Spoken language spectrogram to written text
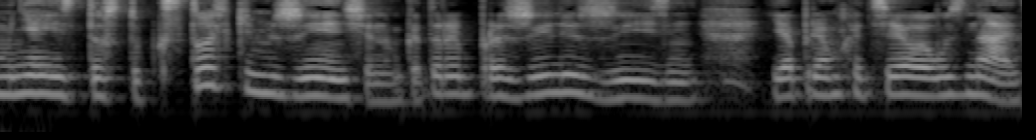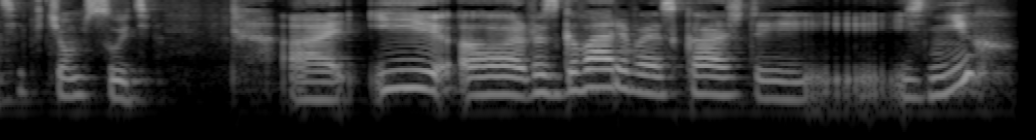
меня есть доступ к стольким женщинам, которые прожили жизнь. Я прям хотела узнать, в чем суть. А, и э, разговаривая с каждой из них,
